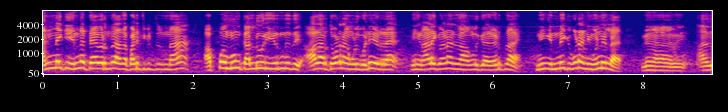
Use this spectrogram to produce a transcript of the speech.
அன்னைக்கு என்ன தேவை இருந்தோ அதை படிச்சுக்கிட்டு இருந்தா அப்பமும் கல்லூரி இருந்தது. ஆதாரத்தோட நான் உங்களுக்கு வெளியிடுறேன். நீங்க நாளைக்கு வேணா அவங்களுக்கு உங்களுக்கு எடுத்துறேன் நீங்க இன்னைக்கு கூட நீங்க ஒண்ணும் இல்லை. அது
